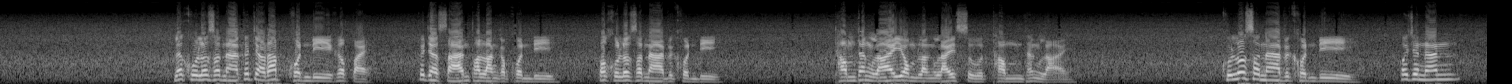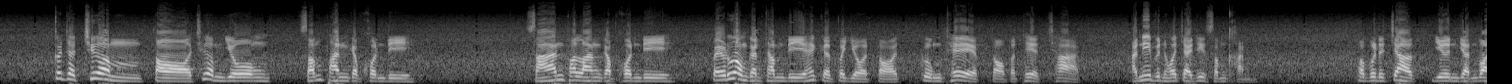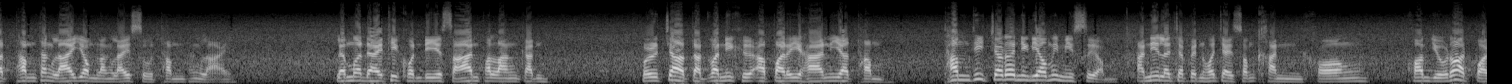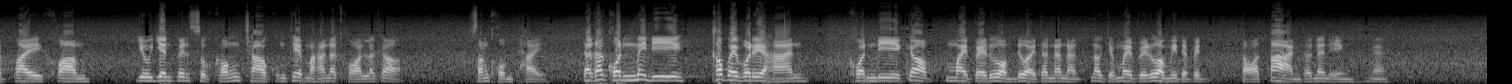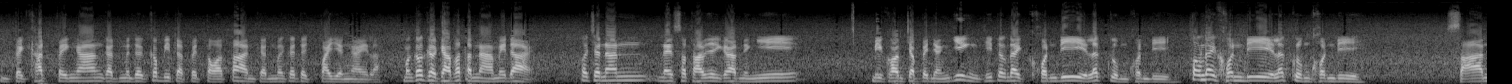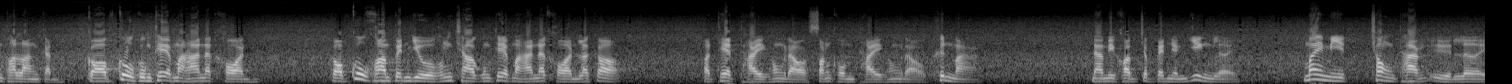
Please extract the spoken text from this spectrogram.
และคุณลักษณะก็จะรับคนดีเข้าไป ก็จะสารพลังกับคนดี เพราะคุณลักษณะเป็นคนดีทำทั้งหลายย่อมหลังไหลสู่ธรรมทั้งหลาย คุณลักษณะเป็นคนดี เพราะฉะนั้นก็จะเชื่อมต่อเชื่อมโยงสัมพันธ์กับคนดี สารพลังกับคนดี ไปร่วมกันทำดีให้เกิดประโยชน์ต่อกรุงเทพต่อประเทศชาติ อันนี้เป็นหัวใจที่สำคัญ พระพุทธเจ้ายืนยันว่าทำทั้งหลายย่อมหลังไหลสู่ธรรมทั้งหลาย และเมื่อใดที่คนดีสารพลังกัน พระพุทธเจ้าตรัสว่านี่คืออปริหานิยธรรมธรรมที่เจริญอย่างเดียวไม่มีเสื่อม อันนี้เราจะเป็นหัวใจสำคัญของความอยู่รอดปลอดภัย ความอยู่เย็นเป็นสุขของชาวกรุงเทพมหานครแล้วก็สังคมไทย แต่ถ้าคนไม่ดีเข้าไปบริหารคนดีก็ไม่ไปร่วมด้วยเท่านั้นนะนอกจากไม่ไปร่วมมีแต่เป็น ต่อต้านเท่านั้นเองนะไปคัดไปง้างกันมันก็มีแต่ไปต่อต้านกันมันก็จะไปยังไงล่ะ มันก็เกิดการพัฒนาไม่ได้ เพราะฉะนั้นในสถานการอย่างนี้ มีความจำเป็นอย่างยิ่งที่ต้องได้คนดีและกลุ่มคนดี ต้องได้คนดีและกลุ่มคนดีสารพลังกัน กอบกู้กรุงเทพมหานคร กอบกู้ความเป็นอยู่ของชาวกรุงเทพมหานคร แล้วก็ประเทศไทยของเราสังคมไทยของเราขึ้นมานะมีความจำเป็นอย่างยิ่งเลย ไม่มีช่องทางอื่นเลย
